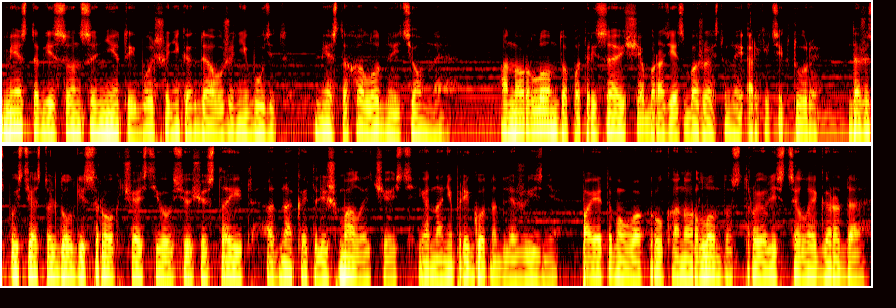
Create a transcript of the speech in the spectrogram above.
Место, где солнца нет и больше никогда уже не будет. Место холодное и темное. А Норлондо – потрясающий образец божественной архитектуры. Даже спустя столь долгий срок часть его все еще стоит, однако это лишь малая часть, и она непригодна для жизни. Поэтому вокруг Анорлондо строились целые города,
